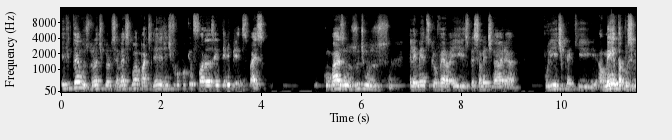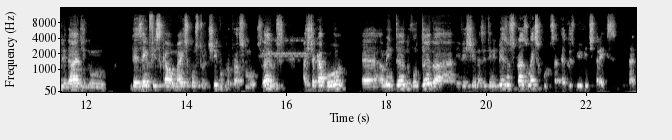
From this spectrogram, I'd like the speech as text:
evitamos, durante o primeiro semestre, boa parte dele, a gente ficou um pouquinho fora das NTNBs, mas com base nos últimos elementos que houveram aí, especialmente na área política, que aumenta a possibilidade de um desenho fiscal mais construtivo para os próximos anos, a gente acabou é, aumentando, voltando a investir nas ETNBs nos prazos mais curtos, até 2023. Né?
